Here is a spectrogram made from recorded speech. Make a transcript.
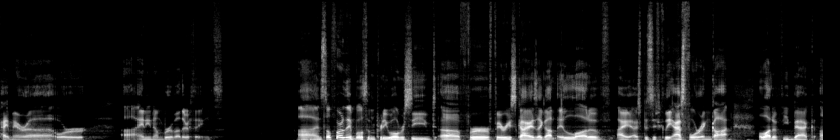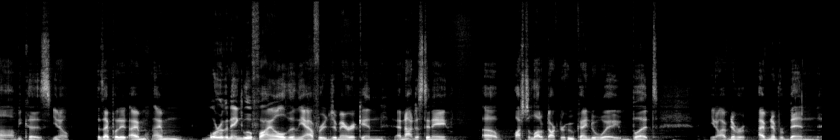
chimera or uh, any number of other things. Uh, and so far, they've both been pretty well received. Uh, for Fairy Skies, I got a lot of, I, I specifically asked for and got a lot of feedback uh, because, you know, as I put it, I'm I'm more of an Anglophile than the average American, and not just in a uh, watched a lot of Doctor Who kind of way, but you know, I've never I've never been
